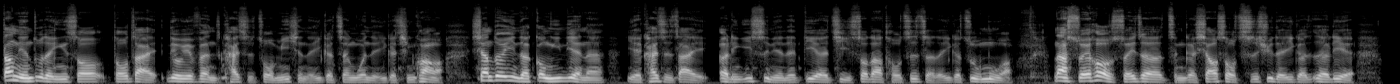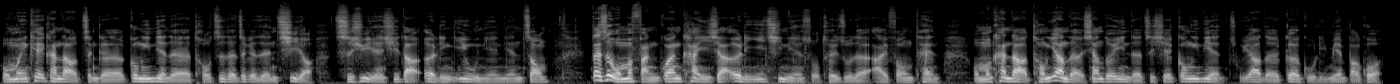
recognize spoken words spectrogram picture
当年度的营收都在六月份开始做明显的一个增温的一个情况哦。相对应的供应链呢，也开始在二零一四年的第二季受到投资者的一个注目哦。那随后随着整个销售持续的一个热烈，我们也可以看到整个供应链的投资的这个人气哦，持续延续到二零一五年年中。但是我们反观看一下二零一七年所推出的 iPhone X，我们看到同样的相对应的这些供应链主要的个股里面，包括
